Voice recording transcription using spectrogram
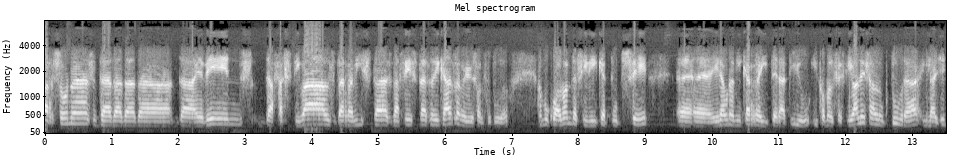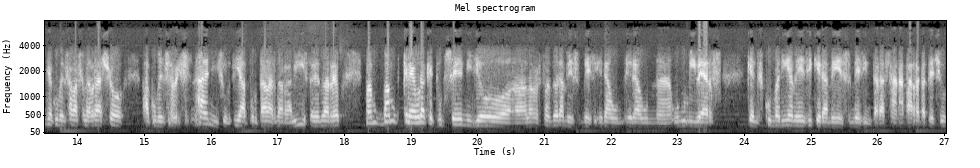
persones, d'events, de, de, de, de festivals, de revistes, de festes dedicades a Regreso al Futuro, amb el qual vam decidir que potser eh, era una mica reiteratiu i com el festival és a l'octubre i la gent ja començava a celebrar això a començaments d'any i sortia a portades de revistes d'arreu, vam, vam creure que potser millor eh, la Resplendor era, més, més, era, un, era un, uh, un univers que ens convenia més i que era més, més interessant, a part, repeteixo,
